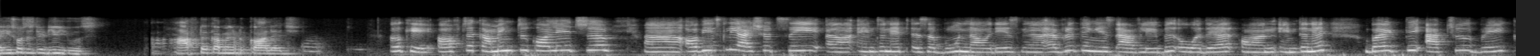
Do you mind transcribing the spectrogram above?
resources did you use after coming to college Okay, after coming to college, uh, obviously I should say uh, internet is a boon nowadays. Uh, everything is available over there on internet. But the actual break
